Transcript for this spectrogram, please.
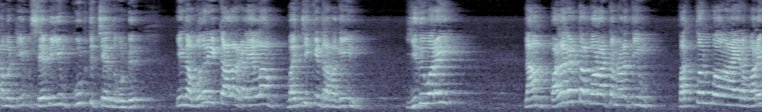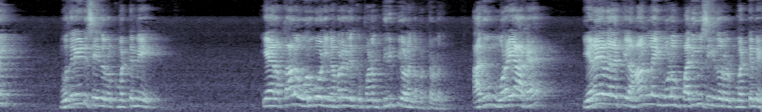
கமிட்டியும் செபியும் கூட்டு சேர்ந்து கொண்டு இந்த முதலீட்டாளர்களை எல்லாம் வஞ்சிக்கின்ற வகையில் இதுவரை நாம் பலகட்ட போராட்டம் நடத்தியும் பத்தொன்பதாயிரம் வரை முதலீடு செய்தவர்களுக்கு மட்டுமே ஏறத்தாழ ஒரு கோடி நபர்களுக்கு பணம் திருப்பி வழங்கப்பட்டுள்ளது. அதுவும் முறையாக இணையதளத்தில் ஆன்லைன் மூலம் பதிவு செய்தவர்களுக்கு மட்டுமே.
